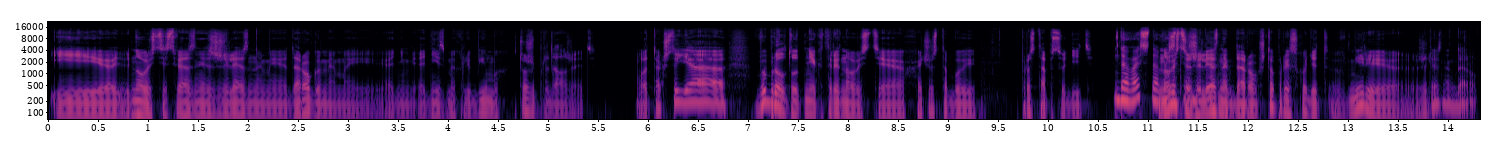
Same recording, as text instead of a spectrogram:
И новости, связанные с железными дорогами, мои, одни, одни из моих любимых, тоже продолжаются. Вот, так что я выбрал тут некоторые новости, хочу с тобой просто обсудить. Давай с Новости железных дорог. Что происходит в мире железных дорог?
